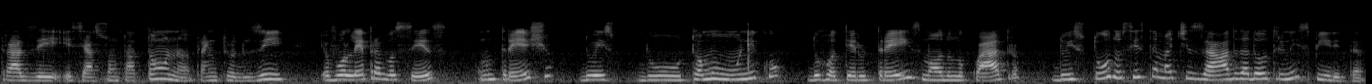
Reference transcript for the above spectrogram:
trazer esse assunto à tona, para introduzir, eu vou ler para vocês um trecho do, do tomo único do roteiro 3, módulo 4, do estudo sistematizado da doutrina espírita.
